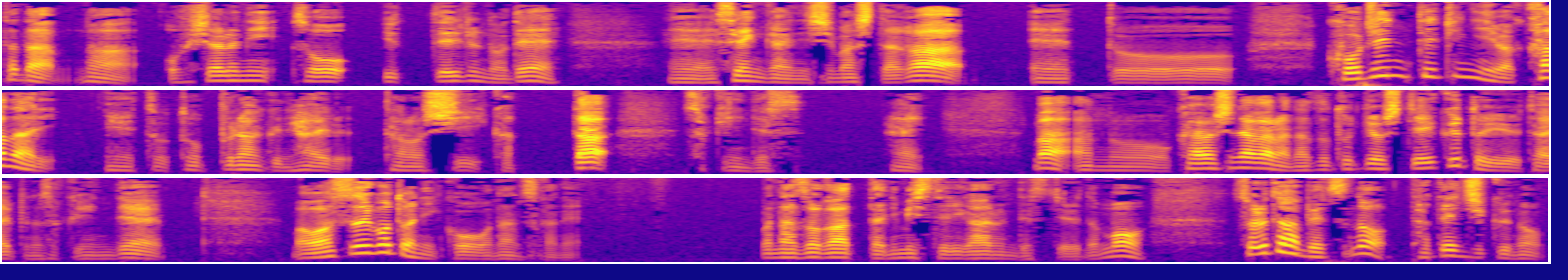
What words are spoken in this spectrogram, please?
ただ、まあ、オフィシャルにそう言っているので、えー、仙外にしましたが、えー、っと、個人的にはかなり、えー、っと、トップランクに入る楽しかった作品です。はい。まあ、あの、会話しながら謎解きをしていくというタイプの作品で、まあ、話数ごとにこう、なんですかね、まあ、謎があったりミステリーがあるんですけれども、それとは別の縦軸の、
